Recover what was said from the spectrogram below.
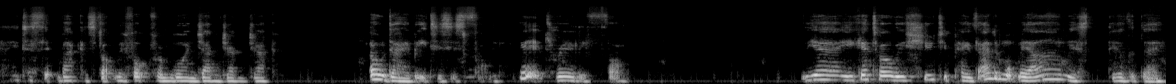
I need to sit back and stop my foot from going jag, jag, jag. Oh, diabetes is fun. It's really fun. Yeah, you get all these shooty pains. I had them up my arm the other day.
